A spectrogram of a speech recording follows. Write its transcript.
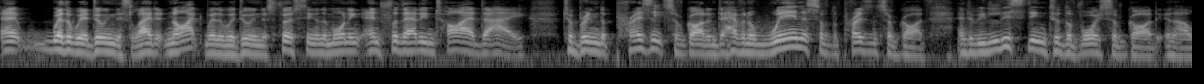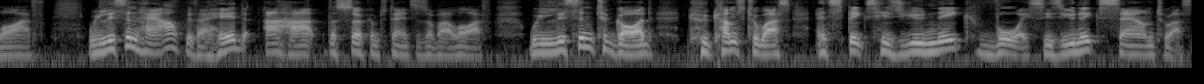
uh, whether we're doing this late at night, whether we're doing this first thing in the morning, and for that entire day, to bring the presence of God and to have an awareness of the presence of God and to be listening to the voice of God in our life. We listen how? With our head, our heart, the circumstances of our life. We listen to God who comes to us and speaks his unique voice, his unique sound to us.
